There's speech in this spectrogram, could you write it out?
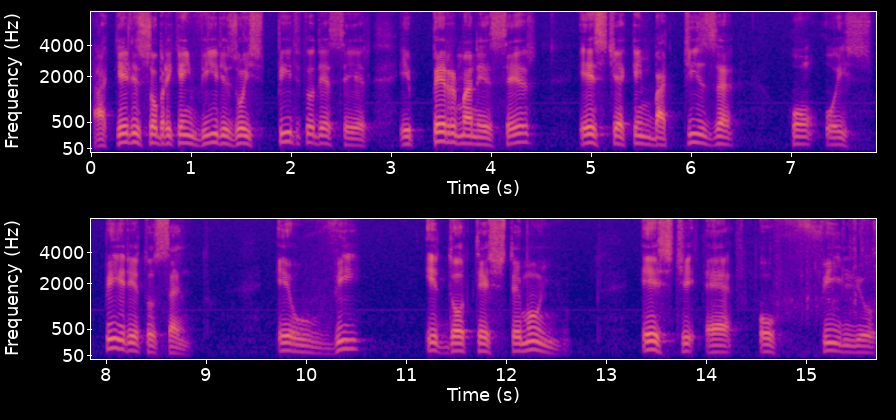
Aquele sobre quem vires o Espírito descer e permanecer, este é quem batiza com o Espírito Santo. Eu vi e dou testemunho. Este é o Filho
